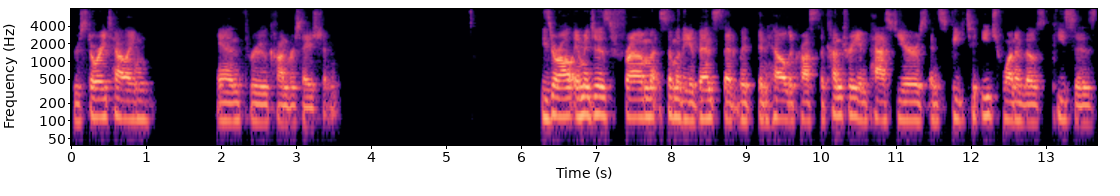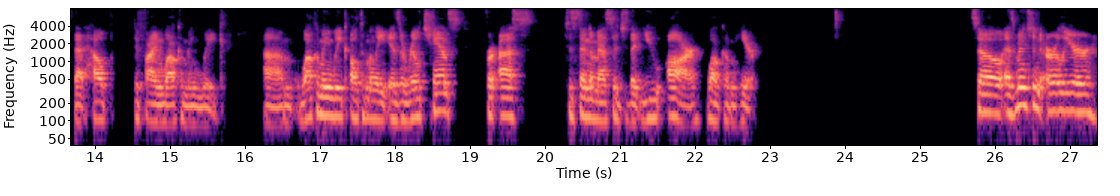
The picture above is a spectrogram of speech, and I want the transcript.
through storytelling, and through conversation. These are all images from some of the events that have been held across the country in past years and speak to each one of those pieces that help define Welcoming Week. Um, Welcoming Week ultimately is a real chance for us to send a message that you are welcome here. So as mentioned earlier,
